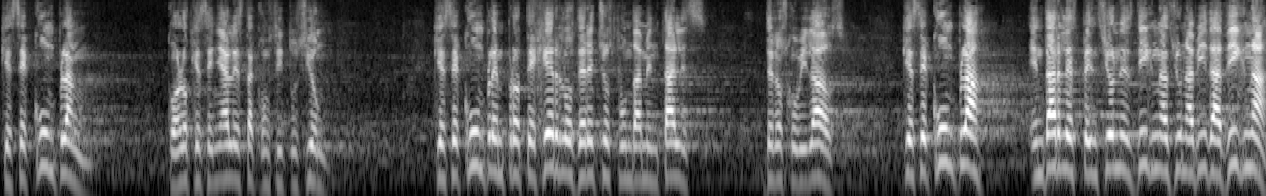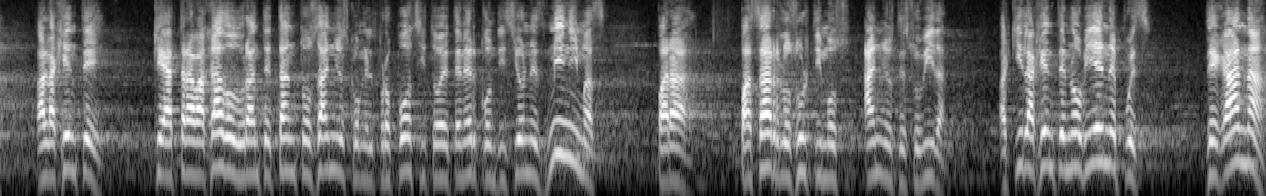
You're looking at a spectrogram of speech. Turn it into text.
que se cumplan con lo que señala esta Constitución, que se cumpla en proteger los derechos fundamentales de los jubilados, que se cumpla en darles pensiones dignas y una vida digna a la gente que ha trabajado durante tantos años con el propósito de tener condiciones mínimas para pasar los últimos años de su vida. Aquí la gente no viene pues de gana,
